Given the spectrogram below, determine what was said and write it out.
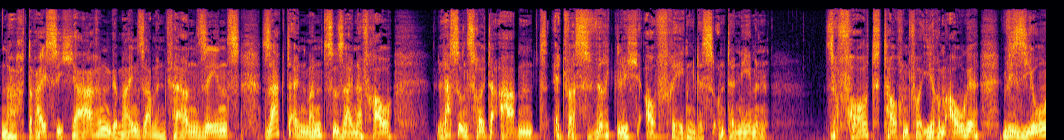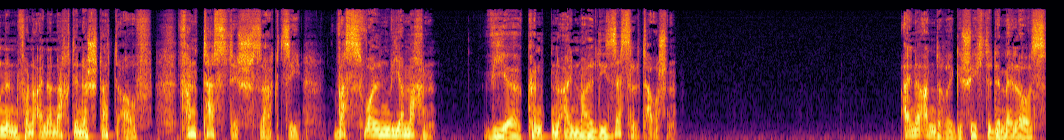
Nach dreißig Jahren gemeinsamen Fernsehens sagt ein Mann zu seiner Frau Lass uns heute Abend etwas wirklich Aufregendes unternehmen. Sofort tauchen vor ihrem Auge Visionen von einer Nacht in der Stadt auf. Fantastisch, sagt sie. Was wollen wir machen? Wir könnten einmal die Sessel tauschen. Eine andere Geschichte de Mellows,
